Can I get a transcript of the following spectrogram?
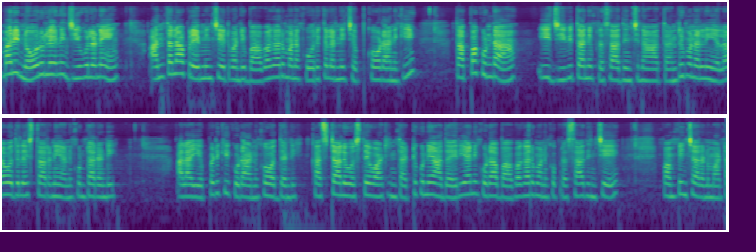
మరి నోరు లేని జీవులనే అంతలా ప్రేమించేటువంటి బాబాగారు మన కోరికలన్నీ చెప్పుకోవడానికి తప్పకుండా ఈ జీవితాన్ని ప్రసాదించిన ఆ తండ్రి మనల్ని ఎలా వదిలేస్తారని అనుకుంటారండి? అలా ఎప్పటికీ కూడా అనుకోవద్దండి. కష్టాలు వస్తే వాటిని తట్టుకునే ఆ ధైర్యాన్ని కూడా బాబాగారు మనకు ప్రసాదించే పంపించారనమాట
